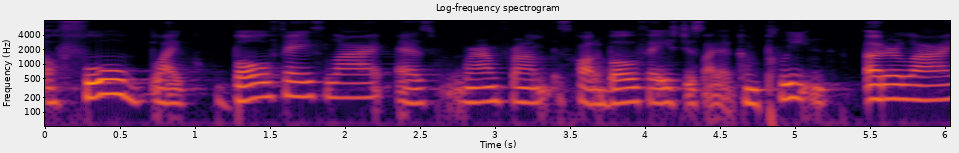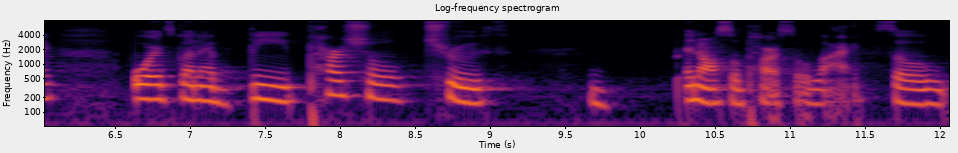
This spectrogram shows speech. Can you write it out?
a full, like, bold faced lie, as where I'm from, it's called a bold face, just like a complete and utter lie, or it's going to be partial truth and also partial lie. So,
